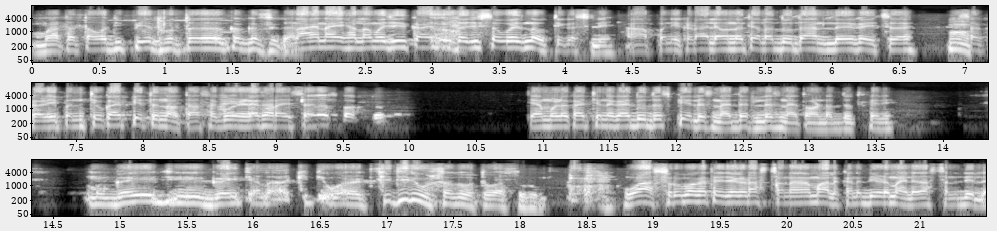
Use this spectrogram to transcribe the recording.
मग आता तेव्हा ती पेत होतं का कसं काय? नाही नाही ह्याला म्हणजे काय दुधाची सवय नव्हती कसली. आपण इकडे आल्यावर त्याला दूध आणलं गायचं सकाळी पण तो काय पित नव्हता. असा गुळण्या करायचा. त्यामुळे काय तिनं काय दूधच पिलंच नाही धरलंच नाही तोंडात दूध कधी. मग गाय जी गाय त्याला किती वर किती दिवसाचं होतं वासरू? वासरू बघा त्याच्याकडे असताना मालकानं दीड महिन्यात असताना दिलं.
